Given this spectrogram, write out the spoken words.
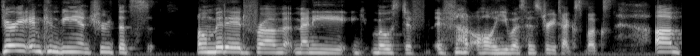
very inconvenient truth that's omitted from many, most, if if not all, U.S. history textbooks. Um,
